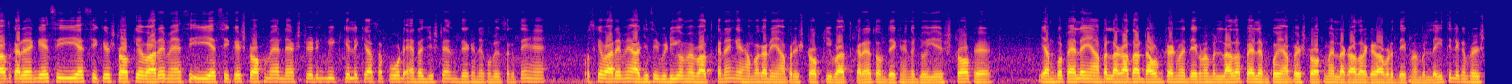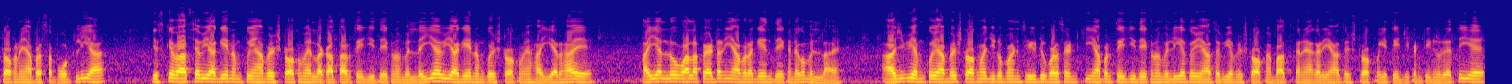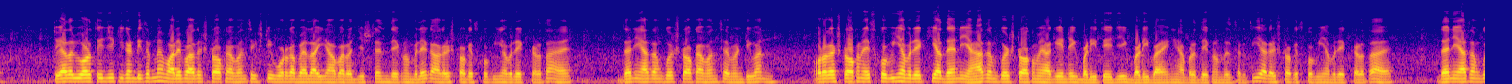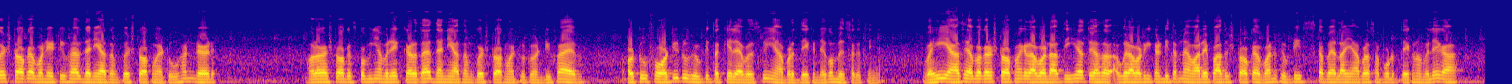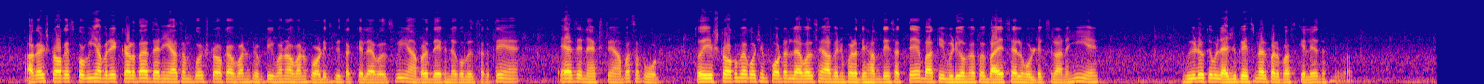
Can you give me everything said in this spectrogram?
बात करेंगे सी सी के स्टॉक के बारे में। सी सी के स्टॉक में नेक्स्ट ट्रेडिंग वीक के लिए क्या सपोर्ट एंड रजिस्टेंस देखने को मिल सकते हैं, उसके बारे में आज इसी वीडियो में बात करेंगे। हम अगर यहाँ पर स्टॉक की बात करें तो हम देखेंगे जो ये स्टॉक है, ये हमको पहले यहाँ पर लगातार डाउन ट्रेंड में देखने को मिल रहा था। पहले हमको यहाँ पर स्टॉक में लगातार गिरावट देखने को मिल रही थी, लेकिन फिर स्टॉक ने यहाँ पर सपोर्ट लिया। जिसके बाद से अभी अगेन हमको यहाँ पर स्टॉक में लगातार तेज़ी देखने को मिल रही है। अभी अगेन हमको स्टॉक में हाइयर हाई हाइयर लो वाला पैटर्न यहाँ पर अगेन देखने को मिल रहा है। आज भी हमको यहाँ पर स्टॉक में zero point three two percent की यहाँ पर तेज़ी देखने को मिली है तो यहाँ से भी हम स्टॉक में बात करें। अगर यहाँ से स्टॉक में ये तेज़ी कंटिन्यू रहती है तो यहाँ भी और तेज़ी की कंडीशन में हमारे पास स्टॉक है। 164 का पहला यहाँ पर रजिस्टेंस देखने को मिलेगा। अगर स्टॉक इसको भी यहाँ ब्रेक करता है देन यहाँ से हमको स्टॉक है 171 और अगर स्टॉक ने इसको भी यहाँ ब्रेक किया देन यहाँ से हमको स्टॉक में अगेन एक बड़ी तेज़ी, एक बड़ी बाइंग यहाँ पर देखने को मिल सकती है। अगर स्टॉक इसको भी यहाँ ब्रेक करता है देन यहाँ से हमको स्टॉक है वन एटी देन यहाँ से हमको स्टॉक में टू और अगर स्टॉक इसको भी यहाँ ब्रेक करता है देन यहाँ से हमको स्टॉक में 225 और 240 250 तक के लेवल्स भी यहाँ पर देखने को मिल सकते हैं। वही यहाँ से अब अगर स्टॉक में गिरावट आती है तो यहाँ अब गिरावट की कंडीशन में हमारे पास स्टॉक है वन फिफ्टी पहला यहाँ पर सपोर्ट देखने को मिलेगा। अगर स्टॉक इसको भी यहाँ ब्रेक करता है देन यहाँ से हमको स्टॉक है वन फिफ्टी वन और वन फोर्टी थ्री तक के लेवल्स भी यहाँ पर देखने को मिल सकते हैं एज ए नेक्स्ट यहाँ पर सपोर्ट तो ये स्टॉक में कुछ इंपॉर्टेंट लेवल्स हैं, आप इन पर ध्यान दे सकते हैं। बाकी वीडियो में कोई बाई सेल होल्डिंग सलाह नहीं है। वीडियो केवल एजुकेशनल पर्पज़ के लिए धन्यवाद।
